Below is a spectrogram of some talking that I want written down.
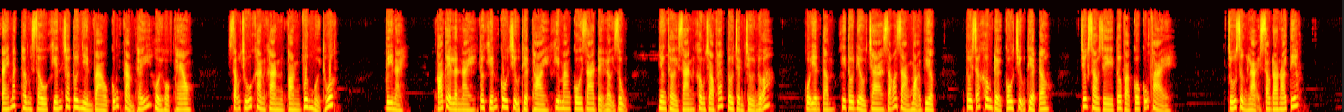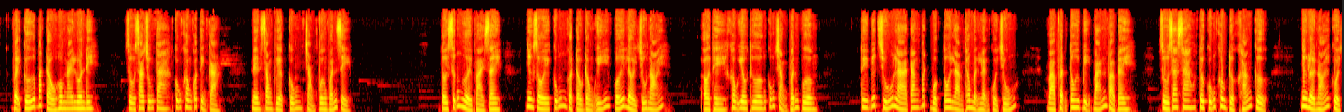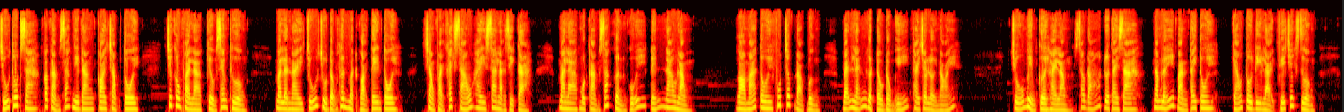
Đáy mắt thâm sâu khiến cho tôi nhìn vào cũng cảm thấy hồi hộp theo. Giọng chú khàn khàn còn vương mùi thuốc. Vi này, có thể lần này tôi khiến cô chịu thiệt thòi khi mang cô ra để lợi dụng. Nhưng thời gian không cho phép tôi chần chừ nữa. Cô yên tâm khi tôi điều tra rõ ràng mọi việc, tôi sẽ không để cô chịu thiệt đâu. Trước sau gì tôi và cô cũng phải... Chú dừng lại sau đó nói tiếp. Vậy cứ bắt đầu hôm nay luôn đi. Dù sao chúng ta cũng không có tình cảm, nên xong việc cũng chẳng vương vấn gì. Tôi sững người vài giây, nhưng rồi cũng gật đầu đồng ý với lời chú nói. Ờ thì không yêu thương cũng chẳng vấn vương, Tuy biết chú là đang bắt buộc tôi làm theo mệnh lệnh của chú và phận tôi bị bán vào đây. Dù ra sao tôi cũng không được kháng cự. Nhưng lời nói của chú thốt ra có cảm giác như đang coi trọng tôi chứ không phải là kiểu xem thường. Mà lần này chú chủ động thân mật gọi tên tôi. Chẳng phải khách sáo hay xa lạ gì cả mà là một cảm giác gần gũi đến nao lòng. Gò má tôi phút chốc đỏ bừng, bẽn lẽn gật đầu đồng ý thay cho lời nói. Chú mỉm cười hài lòng, sau đó đưa tay ra, nắm lấy bàn tay tôi, kéo tôi đi lại phía trước giường.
